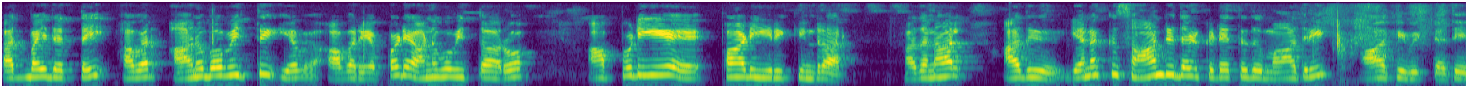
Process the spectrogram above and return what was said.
அத்வைதத்தை அவர் அனுபவித்து அவர் எப்படி அனுபவித்தாரோ அப்படியே பாடியிருக்கின்றார். அதனால் அது எனக்கு சான்றிதழ் கிடைத்தது மாதிரி ஆகிவிட்டது.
